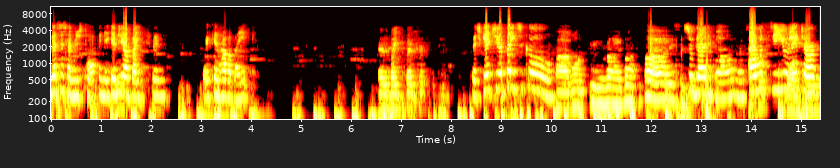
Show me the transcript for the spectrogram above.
This is him just talking. He gives you a bike thing. Or you can have a bike. Uh, the bike voucher. Which gets you a bicycle. I want to ride my bicycle. So guys, I will see you later.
